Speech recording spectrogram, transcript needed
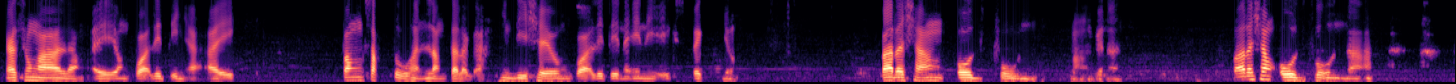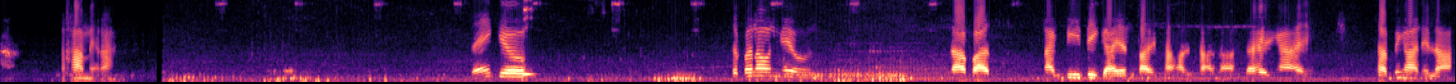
Kaso nga lang, ay yung quality niya ay pangsaktuhan lang talaga. Hindi siya yung quality na ini-expect nyo para siyang old phone, mga ganun. Para siyang old phone na, na camera. Thank you. Sa panahon ngayon, dapat nagbibigayan tayo sa kalsada. Dahil nga eh, sabi nga nila,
